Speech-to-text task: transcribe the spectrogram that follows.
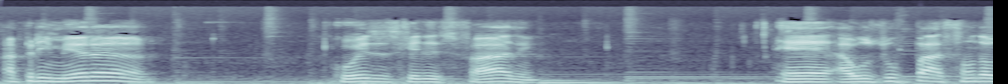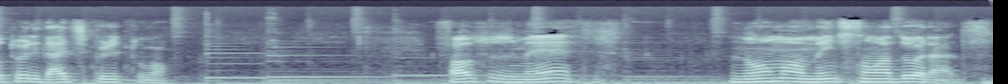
a primeira coisa que eles fazem é a usurpação da autoridade espiritual. Falsos mestres normalmente são adorados.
